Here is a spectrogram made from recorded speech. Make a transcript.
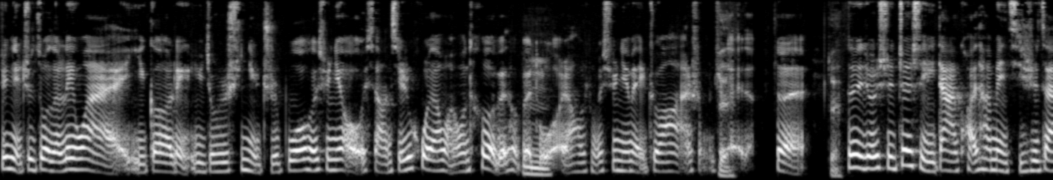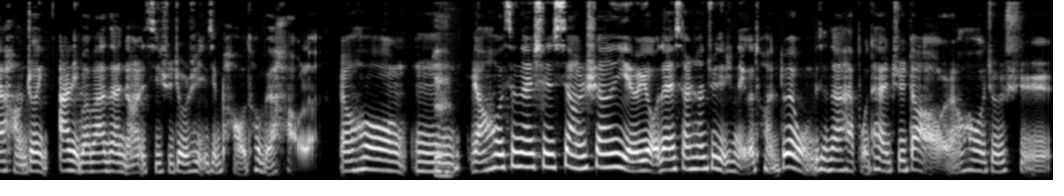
虚拟制作的另外一个领域就是虚拟直播和虚拟偶像，其实互联网用特别特别多，然后什么虚拟美妆啊什么之类的，对对所以就是这是一大块，他们其实，在杭州阿里巴巴在那儿，其实就是已经跑得特别好了。然后，嗯，然后现在是象山也有，但象山具体是哪个团队，我们现在还不太知道。然后就是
